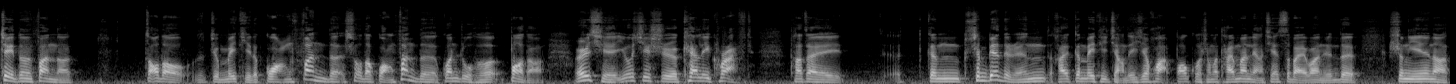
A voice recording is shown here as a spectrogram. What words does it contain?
这顿饭呢，遭到就媒体的广泛的受到广泛的关注和报道，而且尤其是 Kelly Craft，他在呃跟身边的人还跟媒体讲的一些话，包括什么台湾两千四百万人的声音啊，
